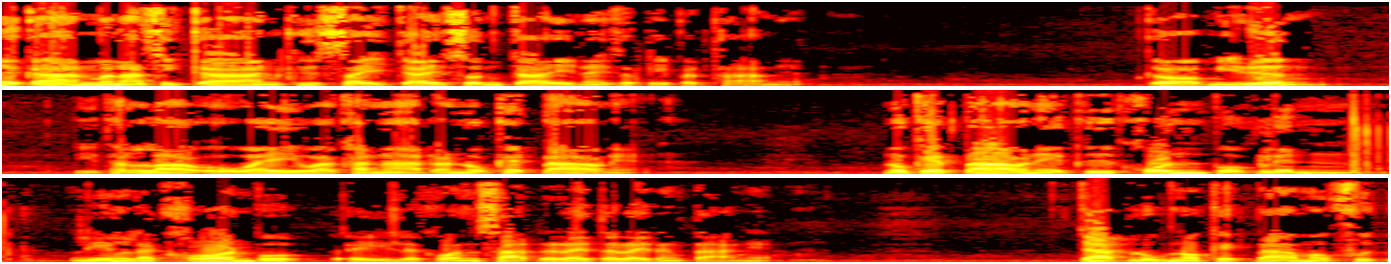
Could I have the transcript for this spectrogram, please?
ในการมนสิการคือใส่ใจสนใจในสติปัฏฐานเนี่ยก็มีเรื่องที่ท่านเล่าเอาไว้ว่าขนาดนกแคต้าเนี่ย นกแคต้าเนี่ยคือคนพวกเล่นเลี้ยงละครพวกไอ้ละครสัตว์อะไรแต่อะไรต่าง ๆ เนี่ย จับลูกนกแคต้ามาฝึก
